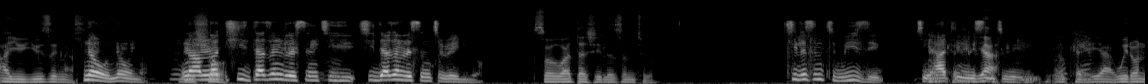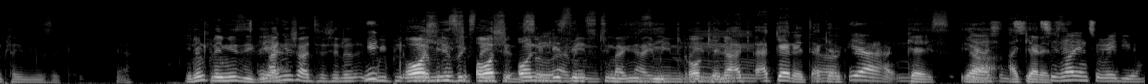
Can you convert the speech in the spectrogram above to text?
Are you using us? No, no, no, You no. I'm sure? not. She doesn't listen to you. She doesn't listen to radio. So what does she listen to? She listens to music. She hardly Okay, listens yeah. to radio. Okay, Okay. yeah, we don't play music. You don't play music. Yeah. Angisha, she li- You- we play Or we're she, music or she only so, I listens mean, to like, music. I mean, okay, no, I. I get it. I get it. Okay. Yeah, Okay, s- yeah, she- I get it. She's not into radio.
